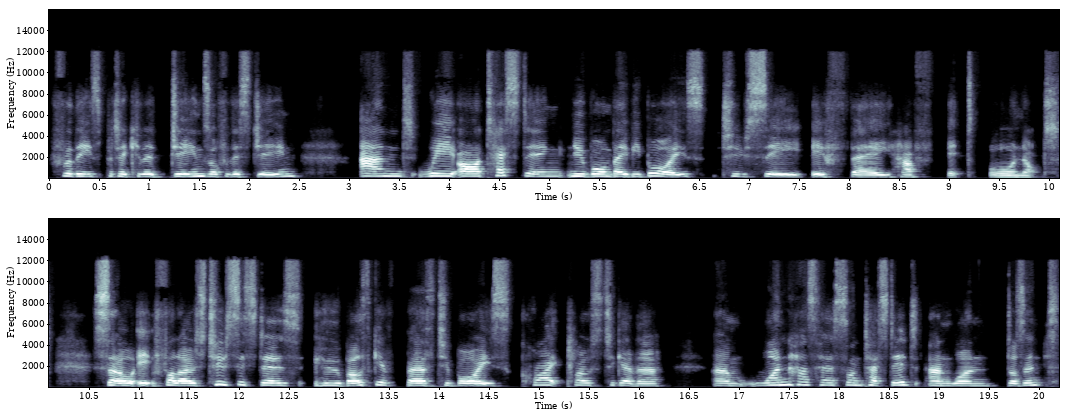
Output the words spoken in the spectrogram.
for these particular genes or for this gene. And we are testing newborn baby boys to see if they have it or not. So it follows two sisters who both give birth to boys quite close together. Um, one has her son tested and one doesn't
